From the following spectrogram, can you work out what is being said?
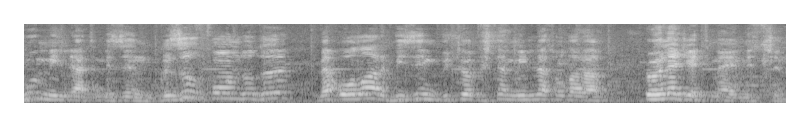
bu millətimizin qızıl fondudur və onlar bizim bütövlükdə millət olaraq önə getməyimiz üçün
